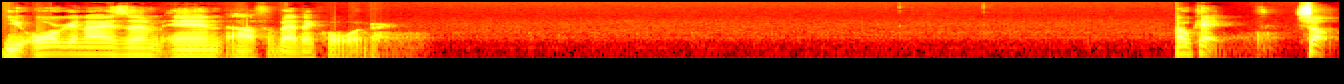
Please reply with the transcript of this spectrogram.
you organize them in alphabetical order. Okay, so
